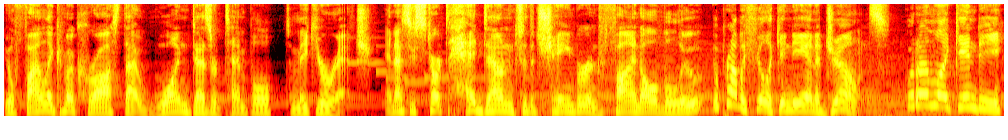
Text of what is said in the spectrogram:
you'll finally come across that one desert temple to make you rich. And as you start to head down into the chamber and find all the loot, you'll probably feel like Indiana Jones. But unlike Indy,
